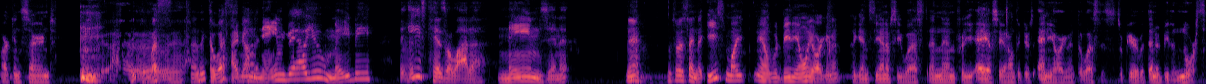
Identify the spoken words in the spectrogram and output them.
are concerned, I think the West. Uh, I think the West. I mean, name value maybe. The East has a lot of names in it. Yeah, that's what I was saying. The East might, you know, would be the only argument against the NFC West, and then for the AFC, I don't think there's any argument the West is superior. But then it'd be the North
